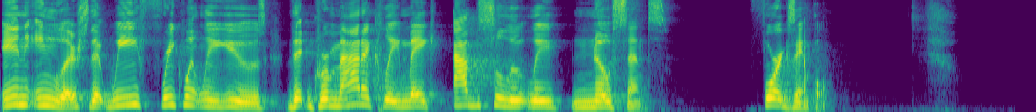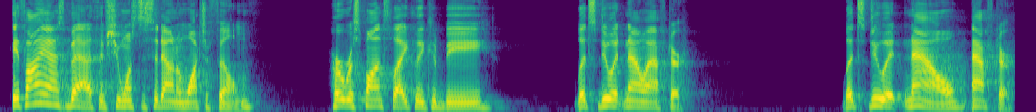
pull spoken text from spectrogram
in English that we frequently use that grammatically make absolutely no sense. For example, if I ask Beth if she wants to sit down and watch a film, her response likely could be, Let's do it now after. Let's do it now after.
